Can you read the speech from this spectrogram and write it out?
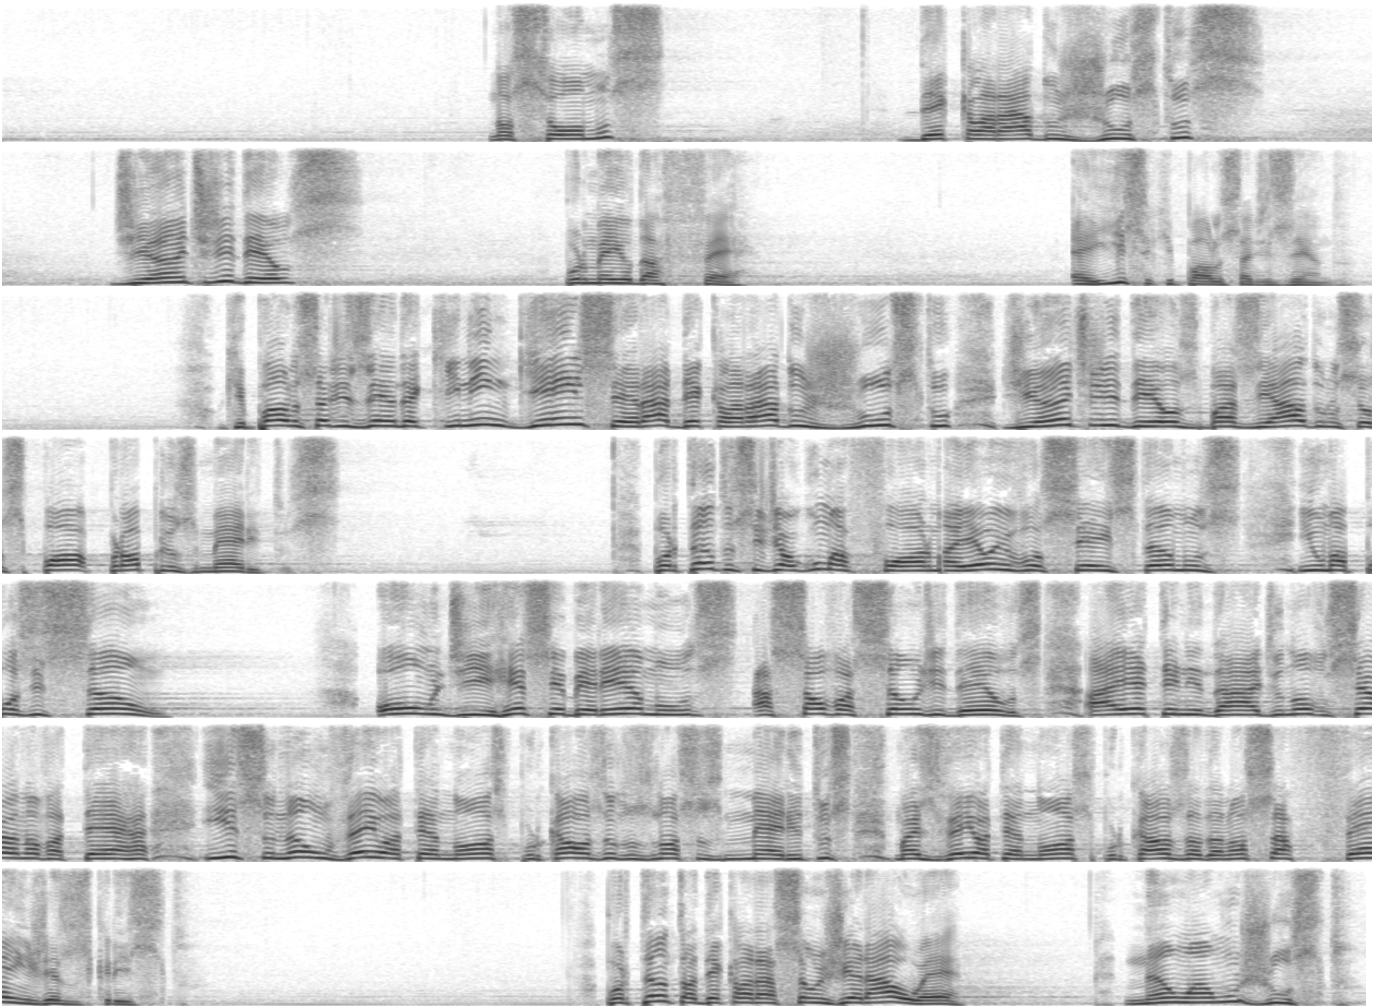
Nós somos declarados justos diante de Deus por meio da fé. É isso que Paulo está dizendo. O que Paulo está dizendo é que ninguém será declarado justo diante de Deus baseado nos seus próprios méritos. Portanto, se de alguma forma eu e você estamos em uma posição onde receberemos a salvação de Deus, a eternidade, o novo céu e a nova terra, isso não veio até nós por causa dos nossos méritos, mas veio até nós por causa da nossa fé em Jesus Cristo. Portanto, a declaração geral é: não há um justo,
